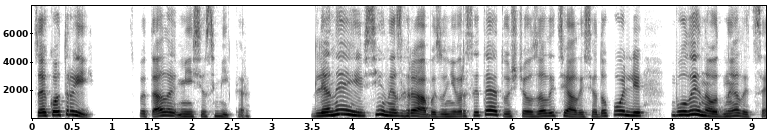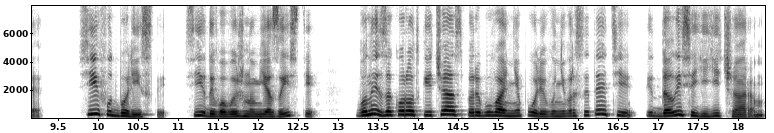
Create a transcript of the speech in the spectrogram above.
Це котрий? спитала місіс Мікер. Для неї всі незграби з університету, що залицялися до Поллі, були на одне лице всі футболісти, всі дивовижно м'язисті. Вони за короткий час перебування полі в університеті піддалися її чарам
